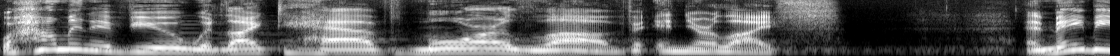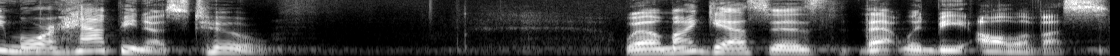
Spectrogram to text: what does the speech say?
Well, how many of you would like to have more love in your life? And maybe more happiness too? Well, my guess is that would be all of us.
